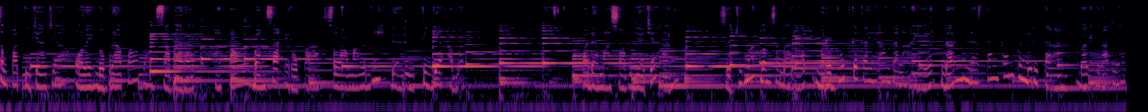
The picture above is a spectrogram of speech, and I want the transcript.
sempat dijajah oleh beberapa bangsa barat atau bangsa Eropa selama lebih dari tiga abad. Pada masa penjajahan, sejumlah bangsa barat merebut kekayaan tanah air dan mendatangkan penderitaan bagi rakyat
